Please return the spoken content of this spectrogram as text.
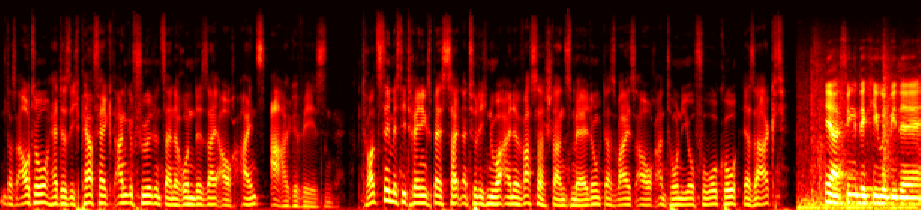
Das Auto hätte sich perfekt angefühlt und seine Runde sei auch 1A gewesen. Trotzdem ist die Trainingsbestzeit natürlich nur eine Wasserstandsmeldung. Das weiß auch Antonio Fuoco, der sagt. Yeah, I think the key will be the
